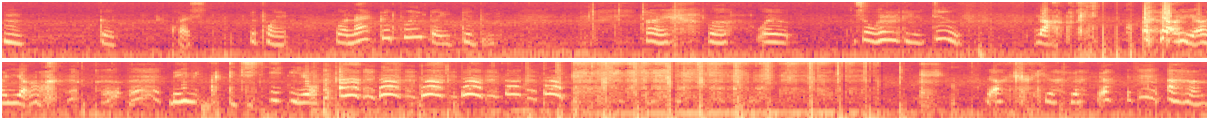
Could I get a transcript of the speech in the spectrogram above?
Hmm. Good question. Good point. Well, not good point, but it could be. Alright, well, well, so what are we gonna do? Maybe I could just eat you. Ah, ah, ah, Ah. uh-huh.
